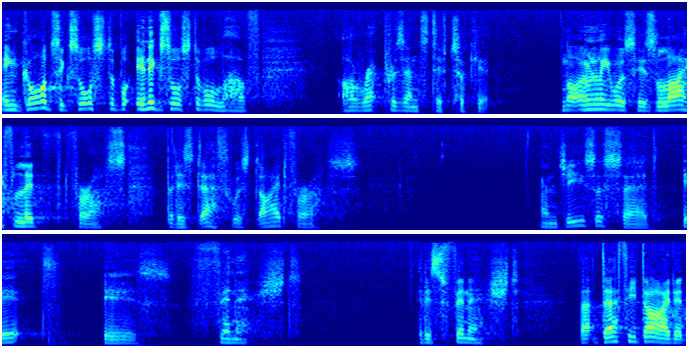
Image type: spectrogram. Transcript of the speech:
In God's inexhaustible love, our representative took it. Not only was his life lived for us, but his death was died for us. And Jesus said, It is finished. It is finished. That death he died, it,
